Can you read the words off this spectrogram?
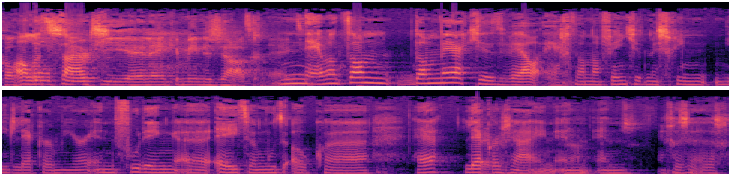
al het zout. in één keer minder zout geneten. Nee, want dan, dan merk je het wel echt. Dan, dan vind je het misschien niet lekker meer. En voeding uh, eten moet ook uh, hè, lekker zijn en, en, en gezellig.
